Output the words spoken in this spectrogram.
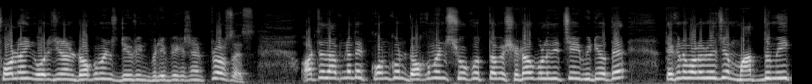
following original documents during verification process অর্থাৎ আপনাদের কোন কোন ডকুমেন্টস শো করতে হবে সেটাও বলে দিচ্ছি এই ভিডিওতে। তো এখানে বলা রয়েছে মাধ্যমিক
